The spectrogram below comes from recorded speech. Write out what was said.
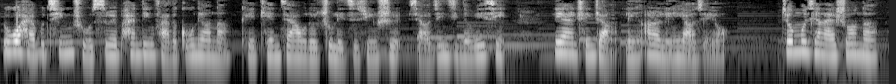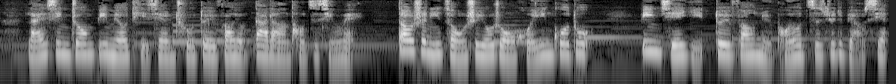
如果还不清楚思维判定法的姑娘呢，可以添加我的助理咨询师小静静的微信，恋爱成长零二零了解哟。就目前来说呢，来信中并没有体现出对方有大量的投资行为，倒是你总是有种回应过度，并且以对方女朋友自居的表现，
